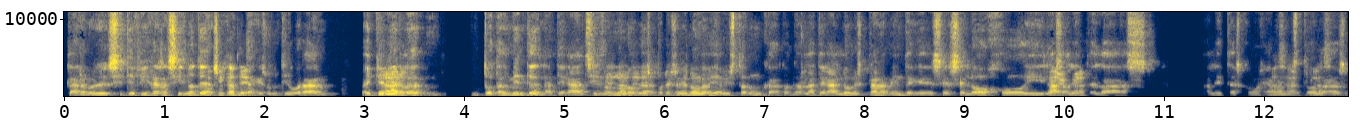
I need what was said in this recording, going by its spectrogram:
Claro, pero si te fijas así no te das Pues cuenta que es un tiburón. Hay que Claro. verlo totalmente de lateral, si Desde no, no lo ves. Por eso yo no lo había visto nunca. Cuando es lateral lo ves claramente, que es, es el ojo y las, Claro, aletas, las aletas, ¿cómo se llaman Las, esto? las- Las, las-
